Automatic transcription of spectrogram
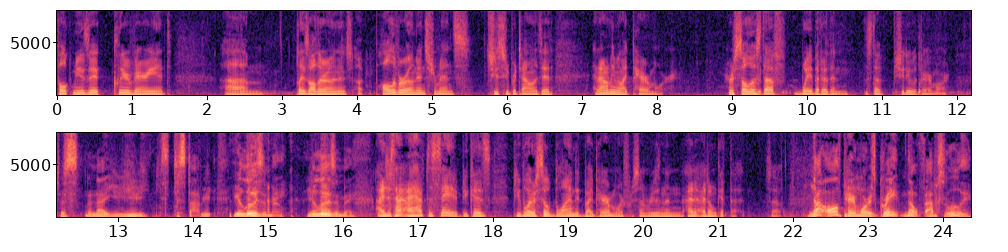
Folk music, clear variant. Um, plays all their own, ins- all of her own instruments. She's super talented, and I don't even like Paramore. Her solo stuff way better than the stuff she did with Paramore. Just no, you you just stop. You, you're losing me. You're losing me. I just ha- I have to say it because people are so blinded by Paramore for some reason, and I, I don't get that. So Not all of Paramore is great. No, absolutely.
